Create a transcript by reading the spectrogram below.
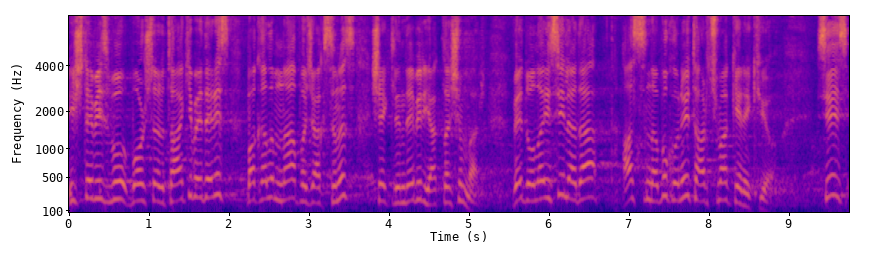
işte biz bu borçları takip ederiz, bakalım ne yapacaksınız şeklinde bir yaklaşım var. Ve dolayısıyla da aslında bu konuyu tartışmak gerekiyor. Siz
